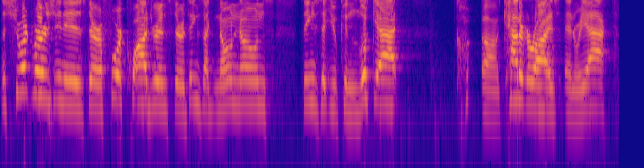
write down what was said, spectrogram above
The short version is there are four quadrants. There are things like known knowns, things that you can look at, uh, categorize, and react.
